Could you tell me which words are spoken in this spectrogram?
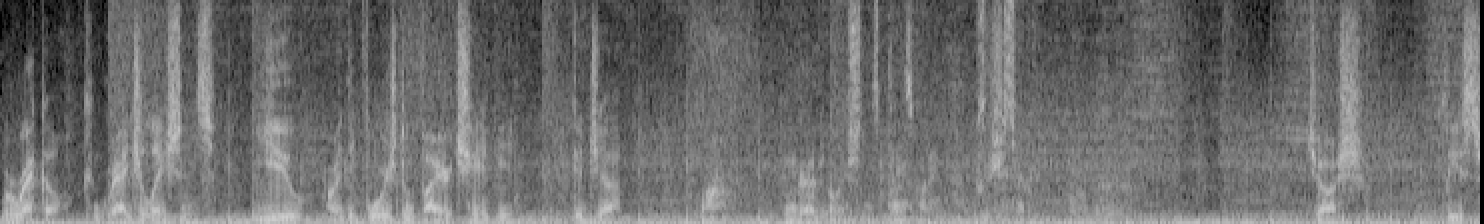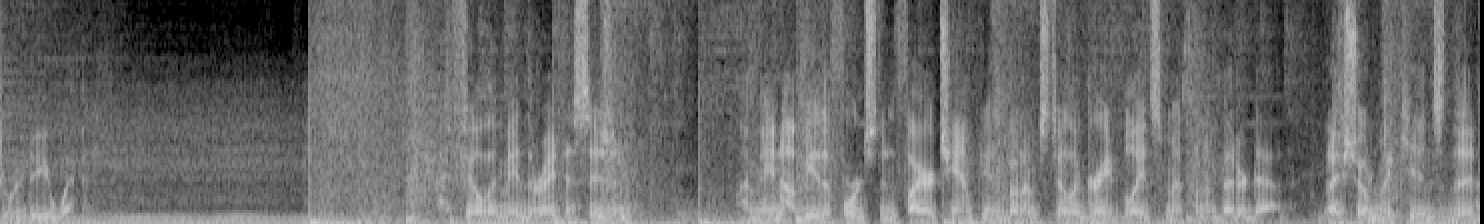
Mareko. Congratulations. You are the Forged in Fire champion. Good job. Wow. Congratulations. Thanks, buddy. Appreciate it. Josh, please surrender your weapon. I feel they made the right decision. I may not be the Forged in Fire champion, but I'm still a great bladesmith and a better dad. But I showed my kids that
